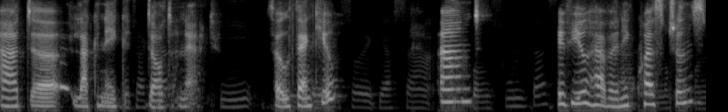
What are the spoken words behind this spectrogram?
at uh, lacnic.net. So thank you. And if you have any questions,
